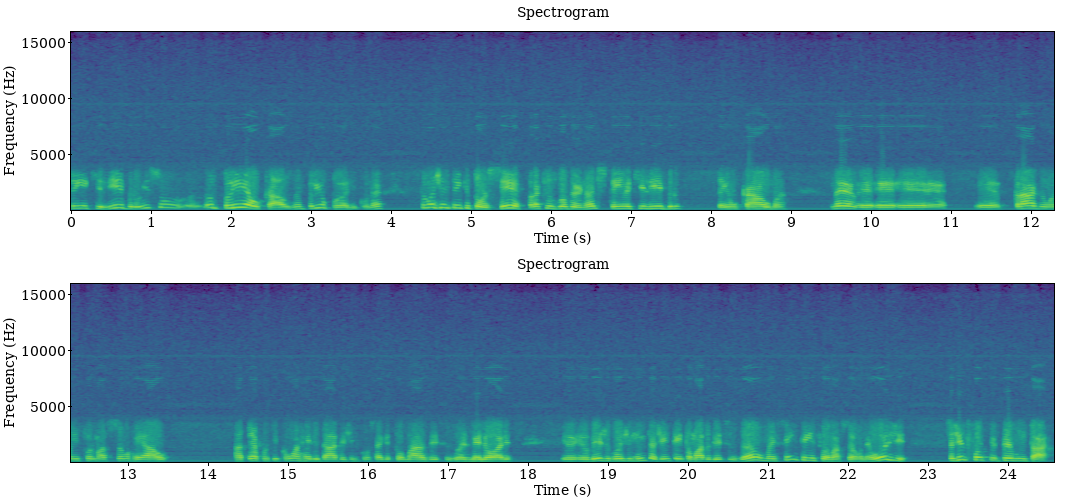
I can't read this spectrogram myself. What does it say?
sem equilíbrio, isso amplia o caos, amplia o pânico, né? Então a gente tem que torcer para que os governantes tenham equilíbrio, tenham calma, né? É, é, tragam a informação real, até porque com a realidade a gente consegue tomar as decisões melhores. Eu, eu vejo que hoje muita gente tem tomado decisão, mas sem ter informação, né? Hoje, Se a gente for perguntar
